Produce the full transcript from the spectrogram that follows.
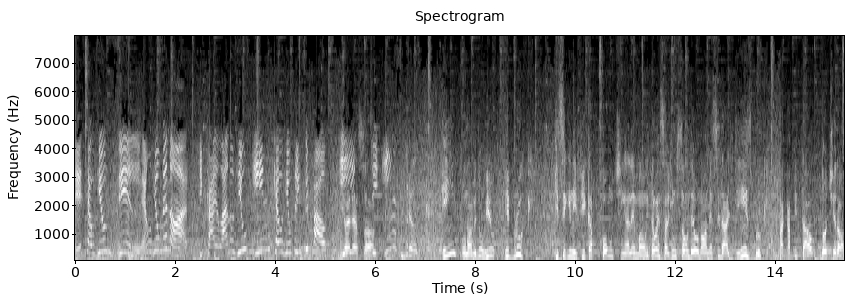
Esse é o rio Zil, é um rio menor, que cai lá no rio Inn, que é o rio principal. E, olha só. De Innsbruck. Inn, o nome do rio, e Bruck, que significa ponte em alemão. Então essa junção deu o nome à cidade de Innsbruck, a capital do Tirol.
